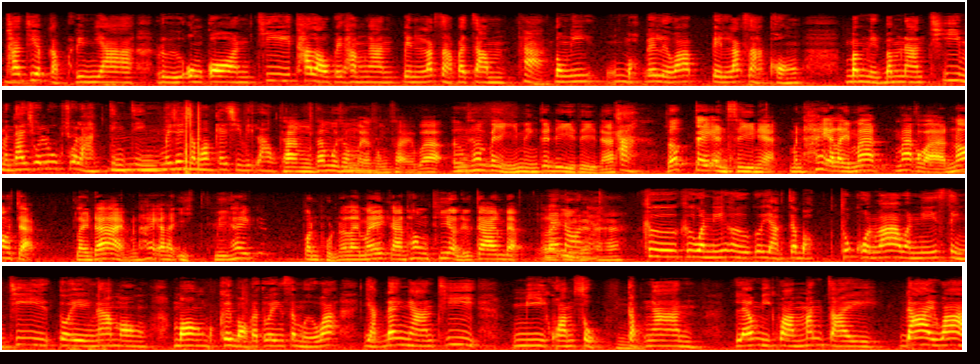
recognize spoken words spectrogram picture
ถ้าเทียบกับปริญญา หรือองค์กรที่ถ้าเราไปทำงานเป็นลักษณะประจำค่ะตรงนี้บอกได้เลยว่าเป็นลักษณะของบำเหน็จบำนาญที่มันได้ช่วยลูกช่วยหลานจริง ๆ ไม่ใช่เฉพาะแค่ชีวิตเรา ทางท่านผู้ชมอาจจะสงสัยว่าเออถ้ามันเป็นอย่างนี้มันก็ดีสินะ ค่ะ แล้ว JNC เนี่ยมันให้อะไรมากมากกว่านอกจากรายได้มันให้อะไรอีก มีให้ ปันผลอะไรไหมการท่องเที่ยวหรือการแบบอะไรแน่นอีอกนนะนะฮะ คือคือวันนี้คือก็อยากจะบอกทุกคนว่าวันนี้สิ่งที่ตัวเองนะมองมองเคยบอกกับตัวเองเสมอว่า อยากได้งานที่มีความสุขอืม กับงาน แล้วมีความมั่นใจได้ว่า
